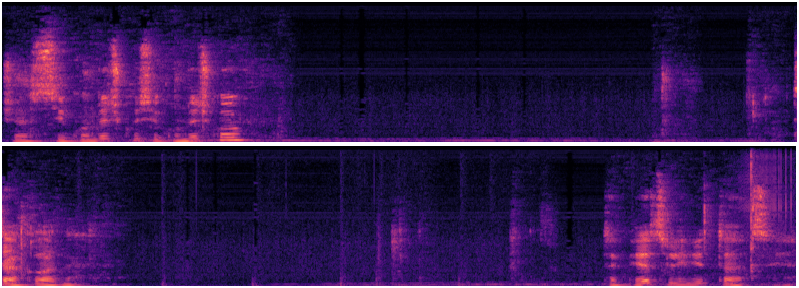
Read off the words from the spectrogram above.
Сейчас, секундочку, секундочку. Так, ладно. Капец левитация.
